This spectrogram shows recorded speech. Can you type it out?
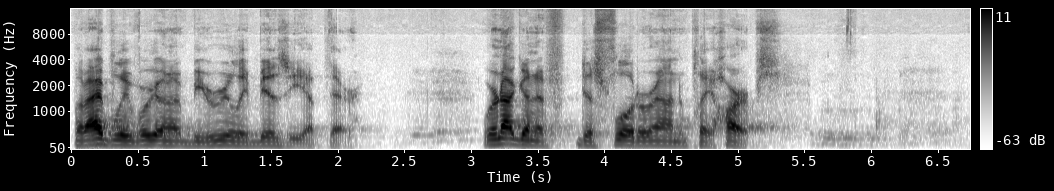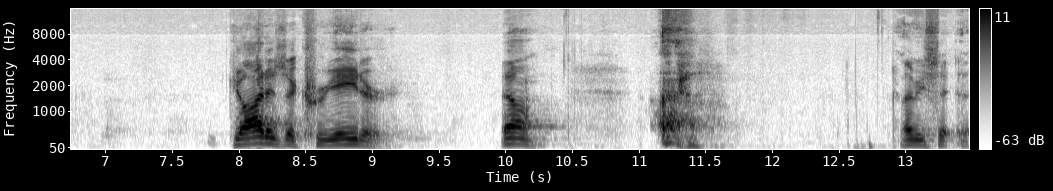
But I believe we're going to be really busy up there. We're not going to just float around and play harps. God is a creator. Now, let me say,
